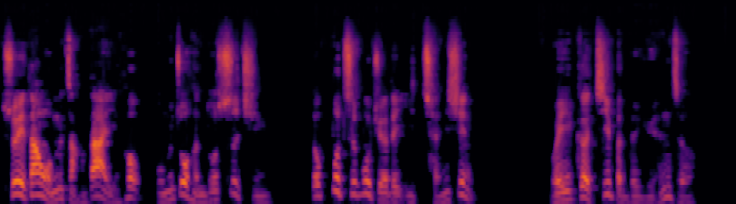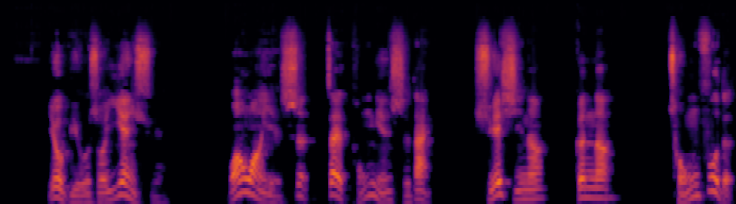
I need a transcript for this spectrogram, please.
所以，当我们长大以后，我们做很多事情都不知不觉的以诚信为一个基本的原则。又比如说厌学，往往也是在童年时代学习呢，跟呢重复的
